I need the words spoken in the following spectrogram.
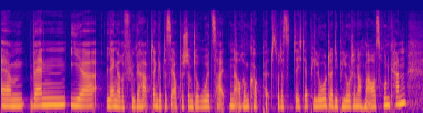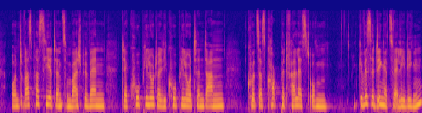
ähm, wenn ihr längere Flüge habt, dann gibt es ja auch bestimmte Ruhezeiten, auch im Cockpit, sodass sich der Pilot oder die Pilotin auch mal ausruhen kann. Und was passiert denn zum Beispiel, wenn der Co-Pilot oder die Co-Pilotin dann kurz das Cockpit verlässt, um gewisse Dinge zu erledigen?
